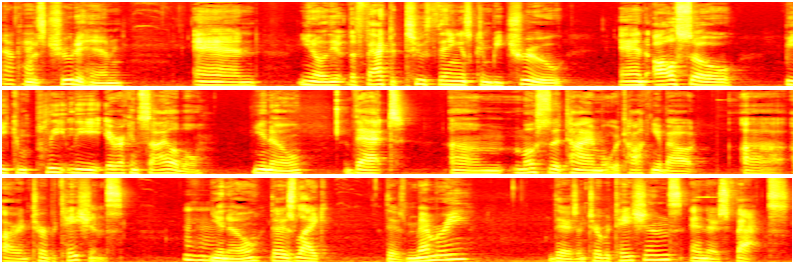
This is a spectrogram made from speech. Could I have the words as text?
Okay. It was true to him. And, you know, the, the fact that two things can be true and also be completely irreconcilable, you know, that um, most of the time what we're talking about uh, are interpretations. Mm-hmm. You know, there's like, there's memory, there's interpretations, and there's facts.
